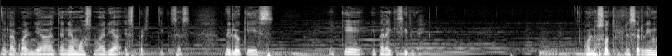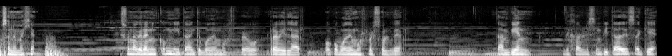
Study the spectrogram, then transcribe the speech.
de la cual ya tenemos varias expertices de lo que es y qué y para qué sirve. ¿O nosotros le servimos a la magia? Es una gran incógnita que podemos revelar o que podemos resolver. También dejarles invitados a que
